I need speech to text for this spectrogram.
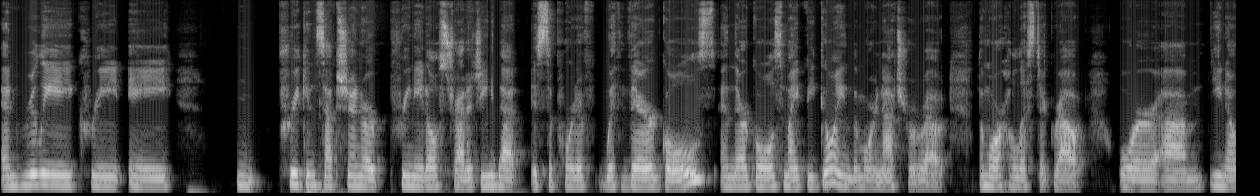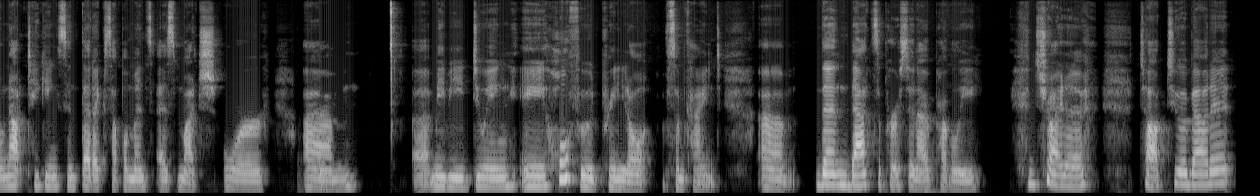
and really create a preconception or prenatal strategy that is supportive with their goals and their goals might be going the more natural route the more holistic route or um, you know not taking synthetic supplements as much or um, uh, maybe doing a whole food prenatal of some kind, um, then that's the person I would probably try to talk to about it.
